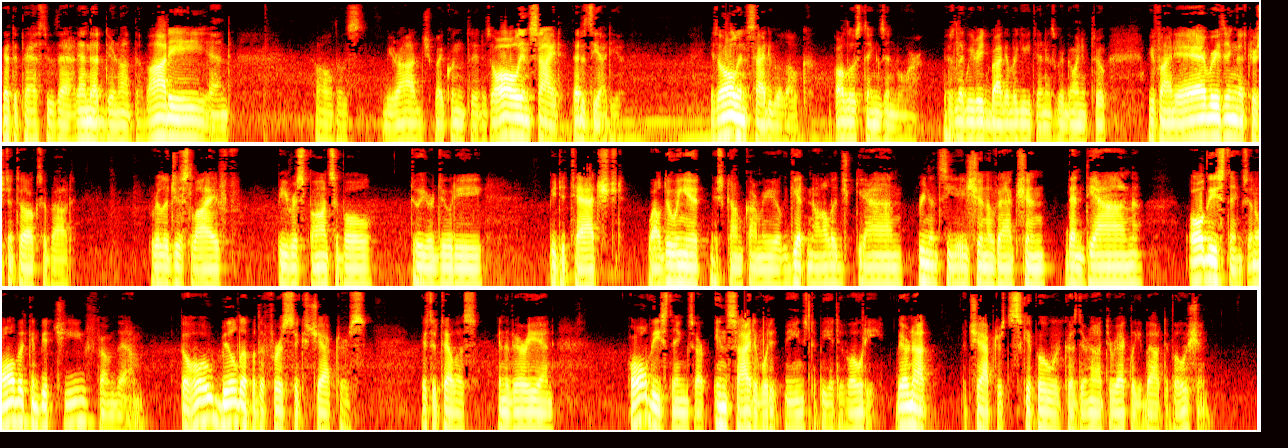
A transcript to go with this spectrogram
we have to pass through that. And that they're not the body and all those mirage, Vaikuntha, it is all inside. That is the idea. It's all inside Goloka all those things and more. It's like we read Bhagavad Gita and as we're going through, we find everything that Krishna talks about. Religious life, be responsible, do your duty, be detached while doing it, Nishkam Karma Yoga, get knowledge, Gyan, renunciation of action, then Dhyan, all these things, and all that can be achieved from them. The whole build-up of the first six chapters is to tell us in the very end all these things are inside of what it means to be a devotee. They're not the chapters to skip over because they're not directly about devotion.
